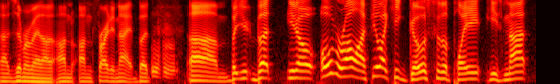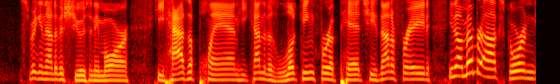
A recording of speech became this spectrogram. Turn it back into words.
Uh, Zimmermann on, on, on Friday night, but mm-hmm. um, but you but you know overall I feel like he goes to the plate. He's not springing out of his shoes anymore. He has a plan. He kind of is looking for a pitch. He's not afraid. You know, remember Alex Gordon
